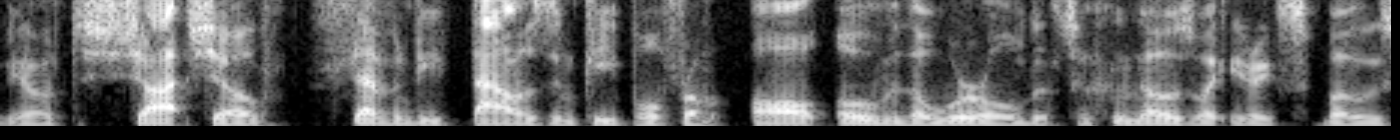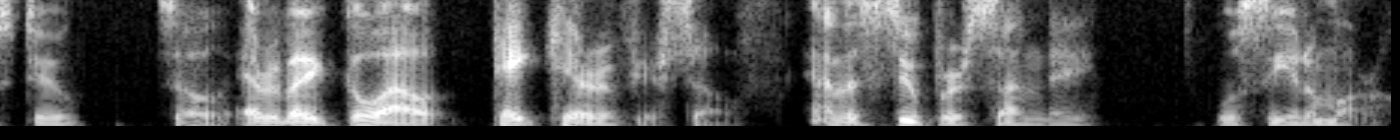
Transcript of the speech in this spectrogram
You know, SHOT Show 70,000 people from all over the world. So who knows what you're exposed to. So everybody go out, take care of yourself. Have a super Sunday. We'll see you tomorrow.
